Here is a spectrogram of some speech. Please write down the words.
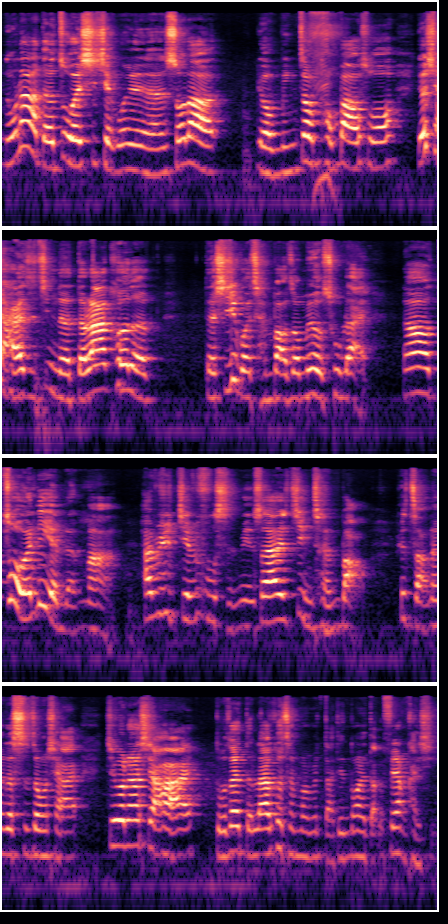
卢纳德作为吸血鬼的人，收到有民众通报说有小孩子进了德拉科的的吸血鬼城堡中没有出来，然后作为猎人嘛，他必须肩负使命，所以他就进城堡去找那个失踪小孩。结果那小孩躲在德拉克城堡里面打电动，还打得非常开心。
